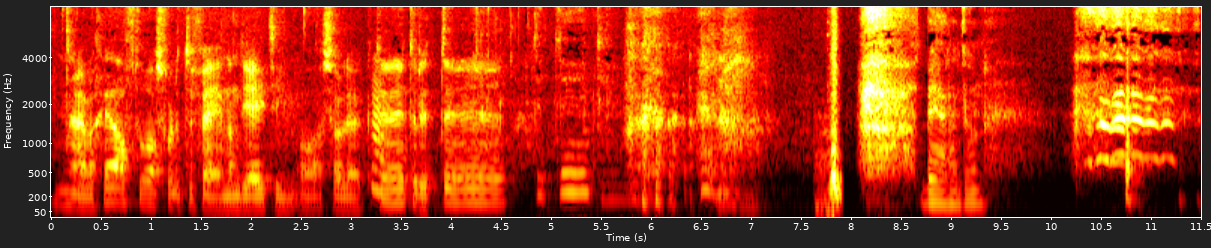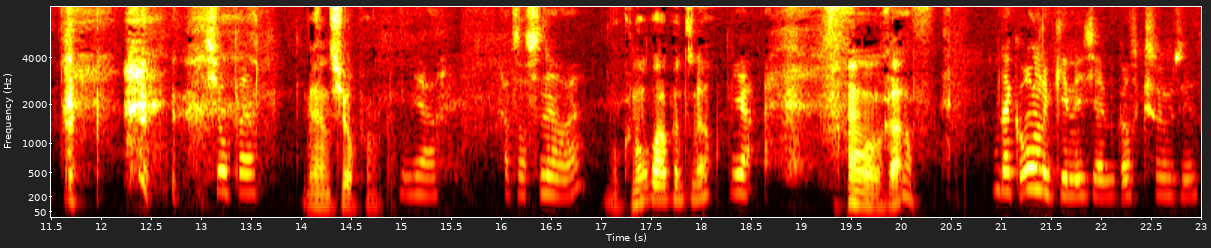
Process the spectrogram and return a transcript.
Nee, we gingen af en toe wel eens voor de tv en dan die E-team. Oh, zo leuk. Tu. Wat ben je aan het doen? Shoppen. Ben je aan het shoppen? Ja. Gaat wel snel, hè? Op knolbouw.nl? Ja. Oh, gaaf. Lekker onderkinnetje heb ik als ik zo zit.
